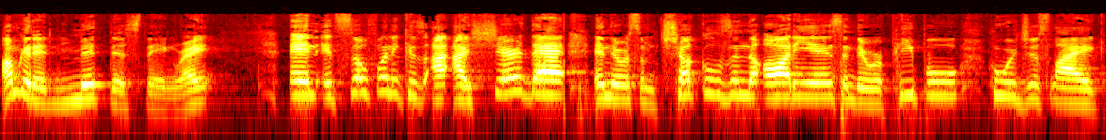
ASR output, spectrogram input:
I'm going to admit this thing, right? And it's so funny because I, I, shared that, and there were some chuckles in the audience, and there were people who were just like,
